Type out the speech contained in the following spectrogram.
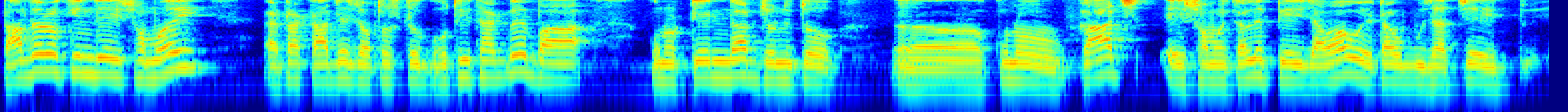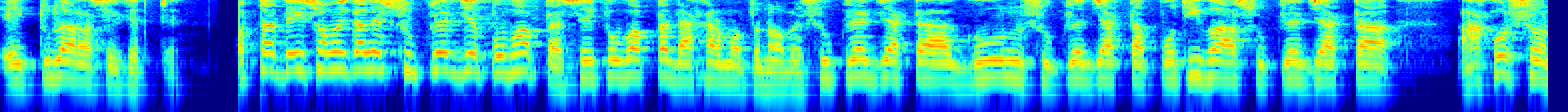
তাদেরও কিন্তু এই সময় একটা কাজে যথেষ্ট গতি থাকবে বা কোনো টেন্ডার জনিত কোনো কাজ এই সময়কালে পেয়ে যাওয়াও এটাও বোঝাচ্ছে এই এই তুলা রাশির ক্ষেত্রে। অর্থাৎ এই সময়কালে শুক্রের যে প্রভাবটা, সেই প্রভাবটা দেখার মতন হবে। শুক্রের যে একটা গুণ, শুক্রের যে একটা প্রতিভা, শুক্রের যে একটা আকর্ষণ,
